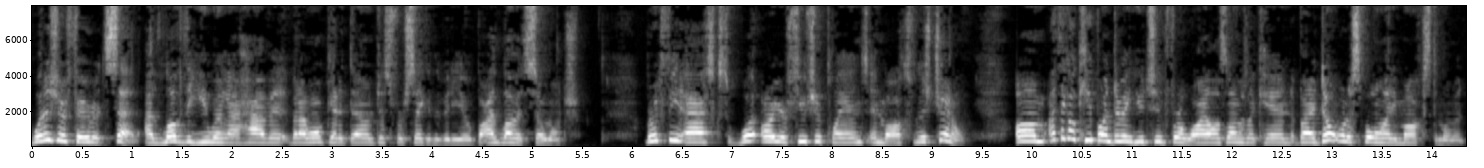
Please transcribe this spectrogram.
"What is your favorite set?" I love the U-wing. I have it, but I won't get it down just for sake of the video. But I love it so much. Brickfeed asks, what are your future plans and MOCs for this channel? Um, I think I'll keep on doing YouTube for a while as long as I can, but I don't want to spoil any MOCs at the moment.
